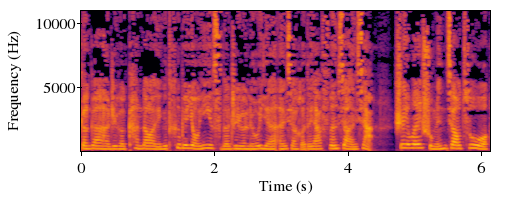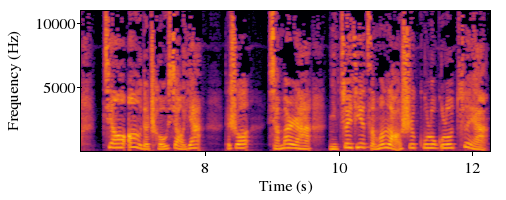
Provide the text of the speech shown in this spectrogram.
刚刚啊，这个看到了一个特别有意思的这个留言，哎，想和大家分享一下，是一位署名叫做“骄傲的丑小鸭”，他说：“小妹儿啊，你最近怎么老是咕噜咕噜醉啊？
